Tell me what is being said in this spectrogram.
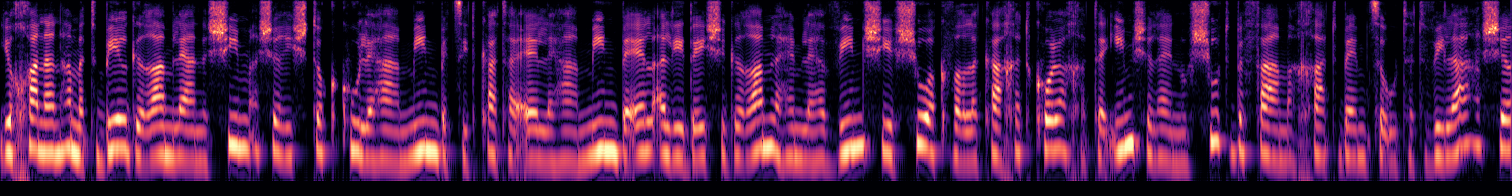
יוחנן המטביל גרם לאנשים אשר השתוקקו להאמין בצדקת האל להאמין באל על ידי שגרם להם להבין שישוע כבר לקח את כל החטאים של האנושות בפעם אחת באמצעות הטבילה אשר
